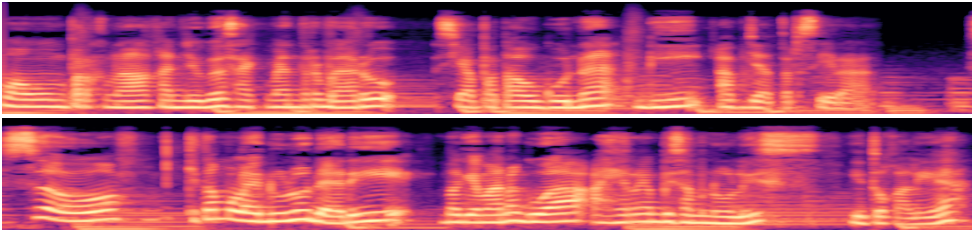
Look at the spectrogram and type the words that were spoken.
mau memperkenalkan juga segmen terbaru siapa tahu guna di abjad tersirat so kita mulai dulu dari bagaimana gue akhirnya bisa menulis gitu kali ya.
